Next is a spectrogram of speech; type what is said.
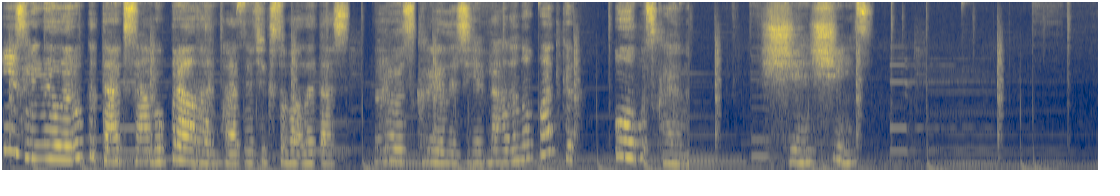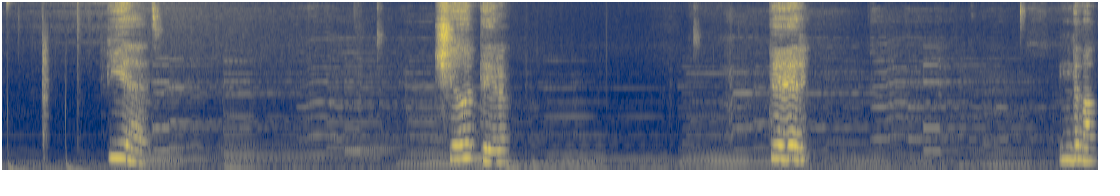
І змінили руки так само. Права рука зафіксували таз. Розкрили, з'єднали лопатки, опускаємо. Ще шість. П'ять. Чотири. Три. Два.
